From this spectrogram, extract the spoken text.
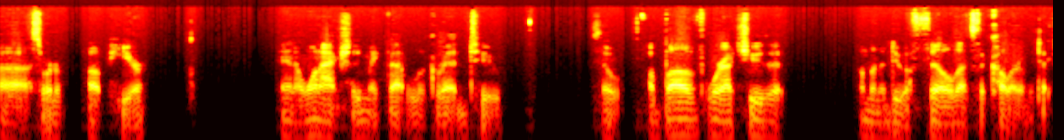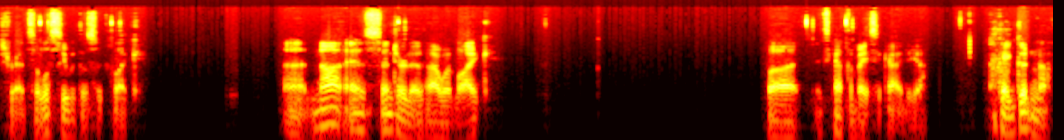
uh, sort of up here. And I want to actually make that look red too. So above where I choose it, I'm going to do a fill. That's the color of the text red. So let's see what this looks like. Uh, not as centered as I would like, but it's got the basic idea. Okay, good enough.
